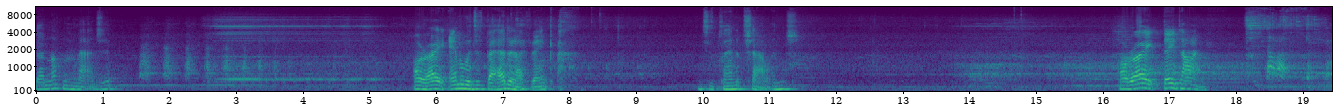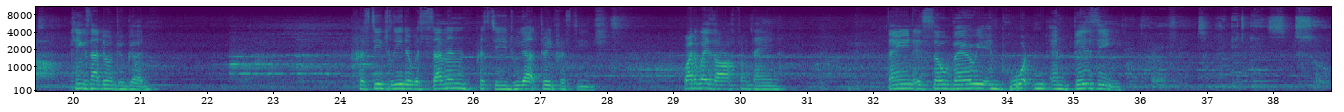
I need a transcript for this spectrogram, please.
Got enough magic. Alright, Amber was just beheaded, I think. she's planned a challenge. Alright, daytime. King's not doing too good. Prestige leader with seven prestige. We got three prestige. Quite a ways off from Thane. Thane is so very important and busy. Perfect. It is so.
